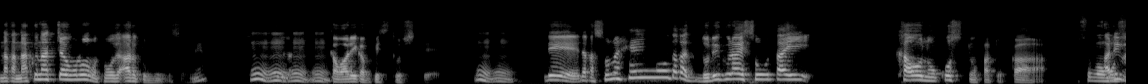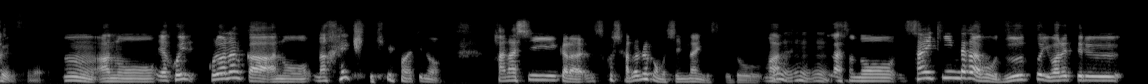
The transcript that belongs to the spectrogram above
なんかなくなっちゃうものも当然あると思うんですよね。うんうんうんうん。が悪いか別として。うんうん。で、だからその辺を、だからどれぐらい相対化を残すのかとか、それも面白いですね。うん、あの、いや、これ、これはなんか、あの、長生きできる街の話から少し離れるかもしれないんですけど、まあ、うんうんうんその、最近だからもうずっと言われてる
